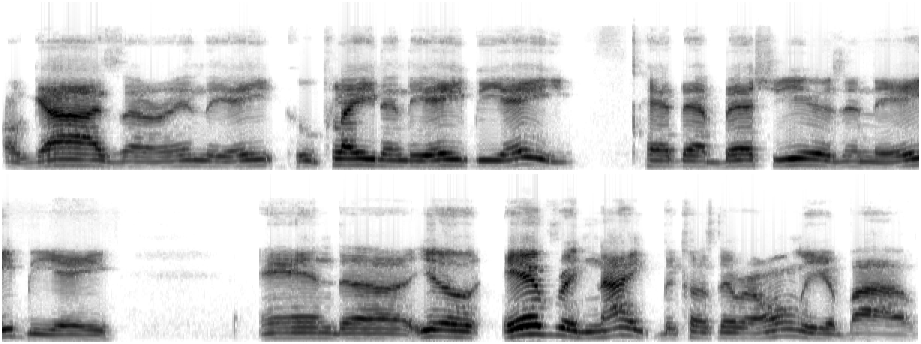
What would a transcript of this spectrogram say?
are guys that are in the eight who played in the ABA, had their best years in the ABA. And, uh, you know, every night, because there were only about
